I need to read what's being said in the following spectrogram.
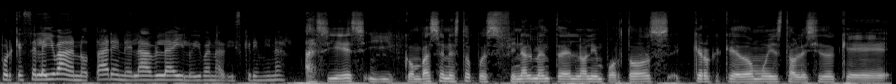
porque se le iba a anotar en el habla y lo iban a discriminar. Así es, y con base en esto, pues finalmente a él no le importó, creo que quedó muy establecido que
